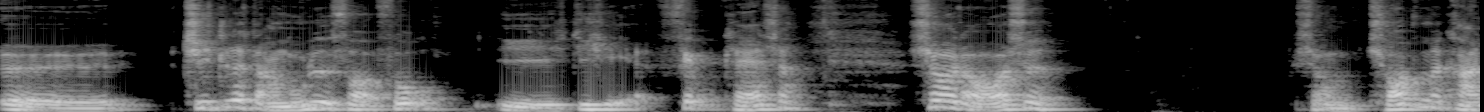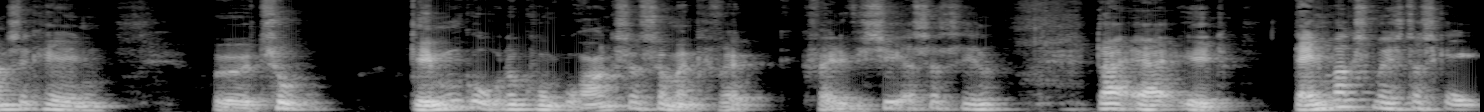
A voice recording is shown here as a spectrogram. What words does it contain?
øh, titler, der er mulighed for at få i de her fem klasser, så er der også som toppen af grænsekagen øh, to gennemgående konkurrencer, som man kan kvalificere sig til. Der er et Danmarksmesterskab,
